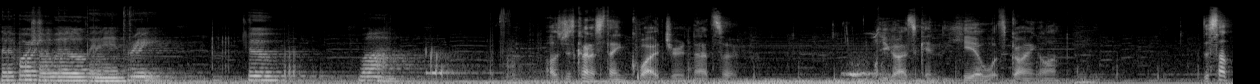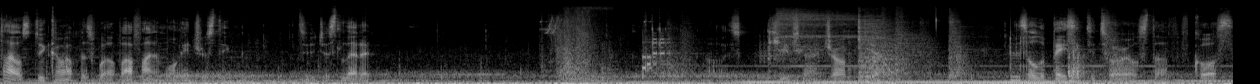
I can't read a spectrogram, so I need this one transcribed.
The portal will open in three, two, one. I was just kind of staying quiet during that so you guys can hear what's going on. The subtitles do come up as well, but I find it more interesting to just let it Oh, this cube's gonna drop here. There's all the basic tutorial stuff, of course.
